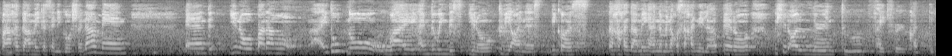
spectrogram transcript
makakadamay ka sa negosyo namin. And, you know, parang, I don't know why I'm doing this, you know, to be honest, because nakakadamay nga naman ako sa kanila. Pero, we should all learn to fight for country.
